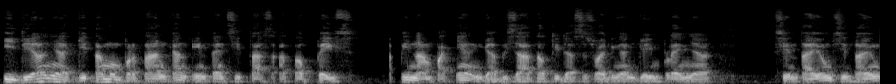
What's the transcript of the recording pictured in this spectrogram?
Idealnya kita mempertahankan intensitas atau pace, tapi nampaknya nggak bisa atau tidak sesuai dengan game plan-nya. Sintayong, Sintayong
